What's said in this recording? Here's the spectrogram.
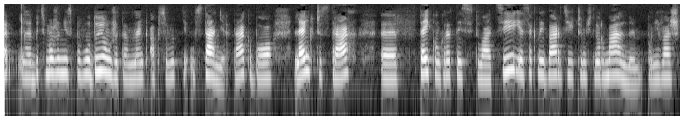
e, być może nie spowodują, że ten lęk absolutnie ustanie, tak? bo lęk czy strach e, w tej konkretnej sytuacji jest jak najbardziej czymś normalnym, ponieważ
